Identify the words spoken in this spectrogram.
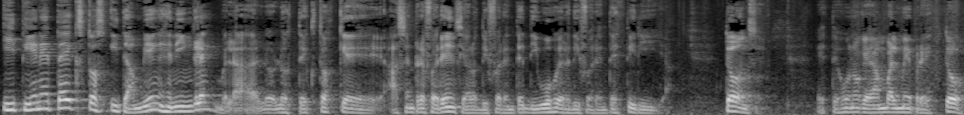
y tiene textos y también es en inglés, ¿verdad? Los, textos que hacen referencia a los diferentes dibujos y las diferentes tirillas. Entonces, este es uno que Ámbar me prestó,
